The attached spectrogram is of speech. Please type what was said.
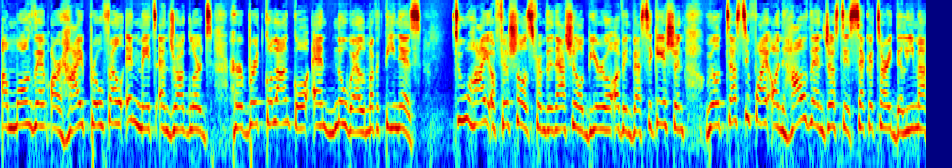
Among them are high-profile inmates and drug lords Herbert Colanco and Noel Martinez. Two high officials from the National Bureau of Investigation will testify on how then Justice Secretary De Lima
